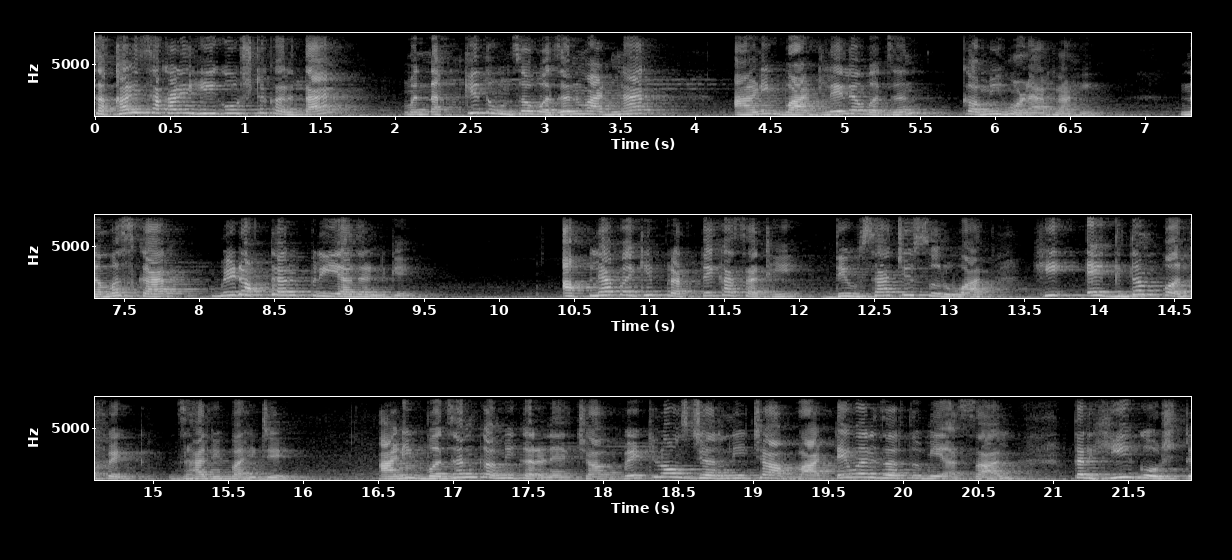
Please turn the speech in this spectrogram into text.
सकाळी सकाळी ही गोष्ट करताय मग नक्की तुमचं वजन वाढणार आणि वाढलेलं वजन कमी होणार नाही. नमस्कार मी डॉक्टर प्रिया दंडगे. आपल्यापैकी प्रत्येकासाठी दिवसाची सुरुवात ही एकदम परफेक्ट झाली पाहिजे. आणि वजन कमी करण्याच्या वेट लॉस जर्नीच्या वाटेवर जर तुम्ही असाल तर ही गोष्ट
